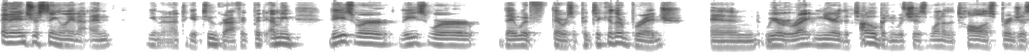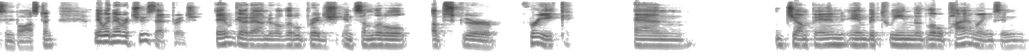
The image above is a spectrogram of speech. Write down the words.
And interestingly, enough, and you know, not to get too graphic, but I mean, these were these were they would there was a particular bridge, and we were right near the Tobin, which is one of the tallest bridges in Boston. They would never choose that bridge. They would go down to a little bridge in some little obscure creek, and jump in in between the little pilings, and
